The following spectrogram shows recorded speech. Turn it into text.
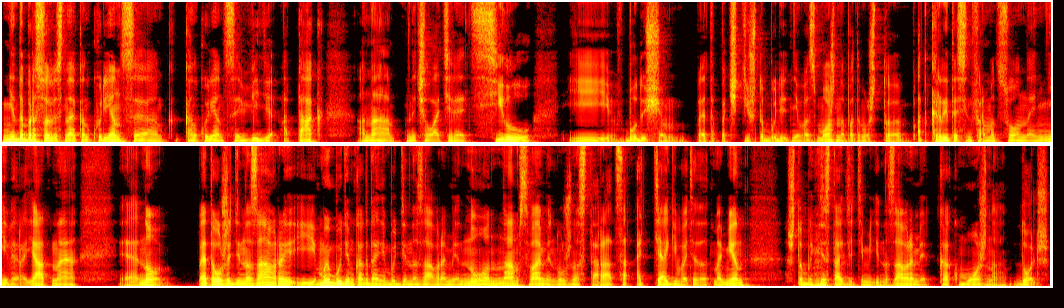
Недобросовестная конкуренция, конкуренция в виде атак, она начала терять силу, и в будущем это почти что будет невозможно, потому что открытость информационная невероятная. Э, но это уже динозавры, и мы будем когда-нибудь динозаврами, но нам с вами нужно стараться оттягивать этот момент, чтобы не стать этими динозаврами как можно дольше.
